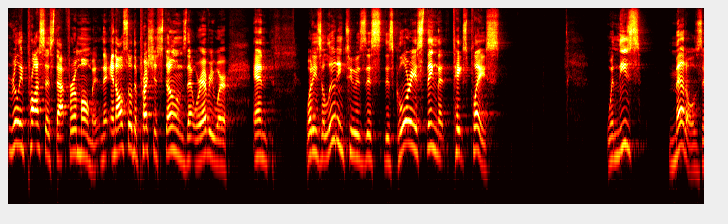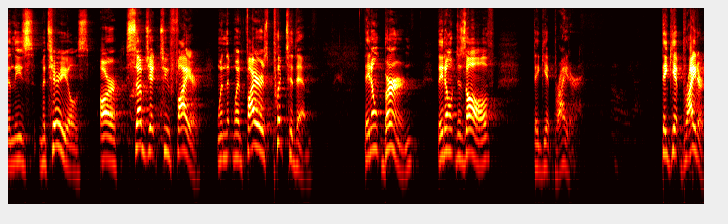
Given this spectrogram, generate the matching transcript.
really process that for a moment. And also the precious stones that were everywhere. And what he's alluding to is this, this glorious thing that takes place when these metals and these materials are subject to fire. When, the, when fire is put to them, they don't burn, they don't dissolve, they get brighter. They get brighter.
